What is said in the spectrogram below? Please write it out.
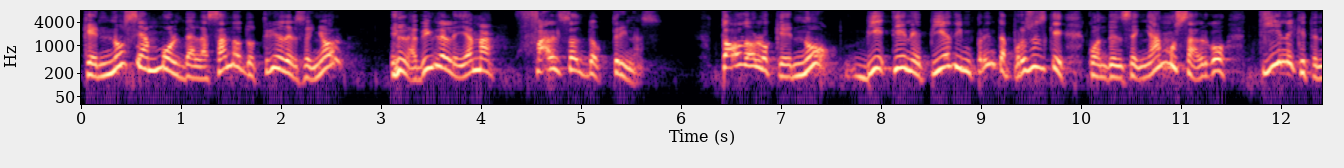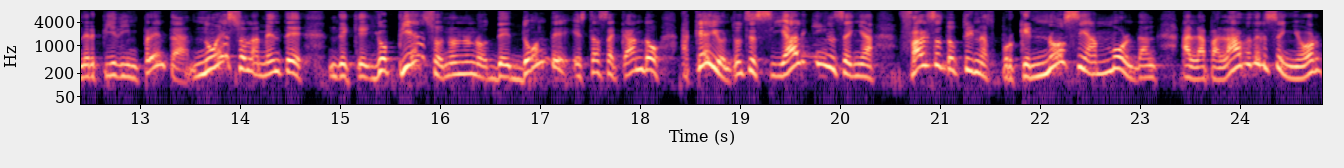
que no se amolda a la sana doctrina del Señor, en la Biblia le llama falsas doctrinas todo lo que no tiene pie de imprenta. Por eso es que cuando enseñamos algo, tiene que tener pie de imprenta. No es solamente de que yo pienso, no, no, no, de dónde está sacando aquello. Entonces, si alguien enseña falsas doctrinas porque no se amoldan a la palabra del Señor,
